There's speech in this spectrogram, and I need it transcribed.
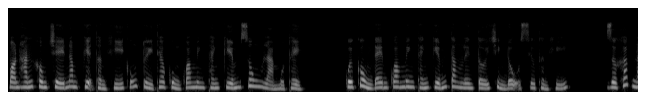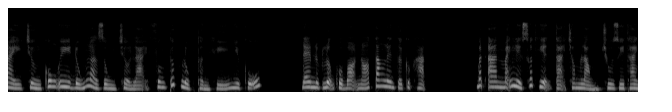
Bọn hắn khống chế năm kiện thần khí cũng tùy theo cùng Quang Minh Thánh Kiếm dung làm một thể. Cuối cùng đem Quang Minh Thánh Kiếm tăng lên tới trình độ siêu thần khí. Giờ khắc này Trường Cung Uy đúng là dùng trở lại phương thức lục thần khí như cũ, đem lực lượng của bọn nó tăng lên tới cực hạn. Bất an mãnh liệt xuất hiện tại trong lòng Chu Duy Thanh.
